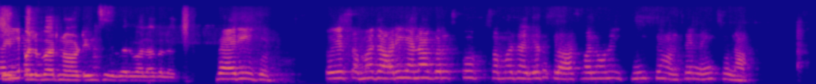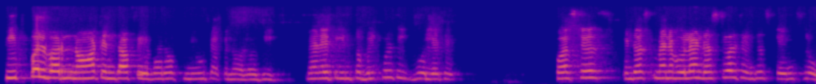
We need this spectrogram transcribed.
People were not in favour वाला गलत वेरी गुड तो ये समझ आ रही है ना? अगर उसको समझ आई है तो क्लास वालों ने इतनी ध्यान से नहीं सुना। People were not in the favour of new technology मैंने तीन तो बिल्कुल ठीक बोले थे। फ़र्स्ट इज़ इंडस्ट मैंने बोला industrial changes came slow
